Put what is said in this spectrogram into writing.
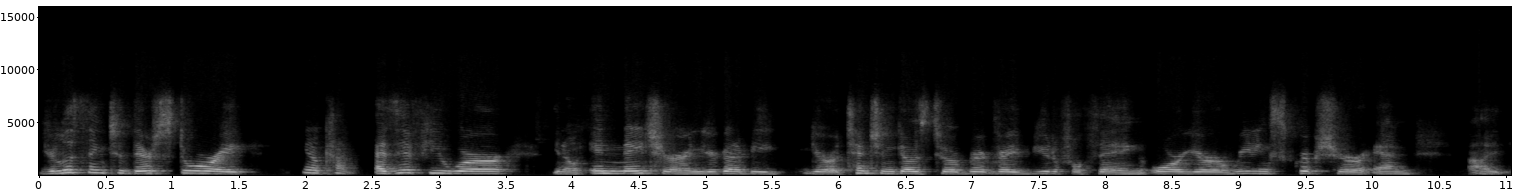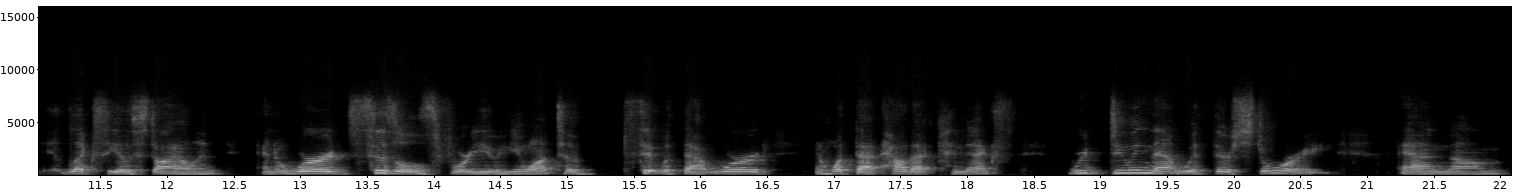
You're listening to their story, you know, kind of as if you were, you know, in nature and you're going to be, your attention goes to a very beautiful thing, or you're reading scripture and uh, Lectio style and, and a word sizzles for you and you want to sit with that word and what that, how that connects. We're doing that with their story. And um,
